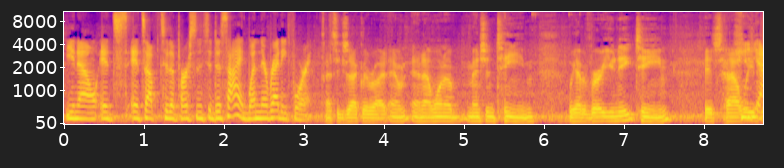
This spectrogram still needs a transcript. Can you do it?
you know, it's it's up to the person to decide when they're ready for it. That's exactly right. And, and I want to mention team. We have a very unique team. It's how we Yes.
